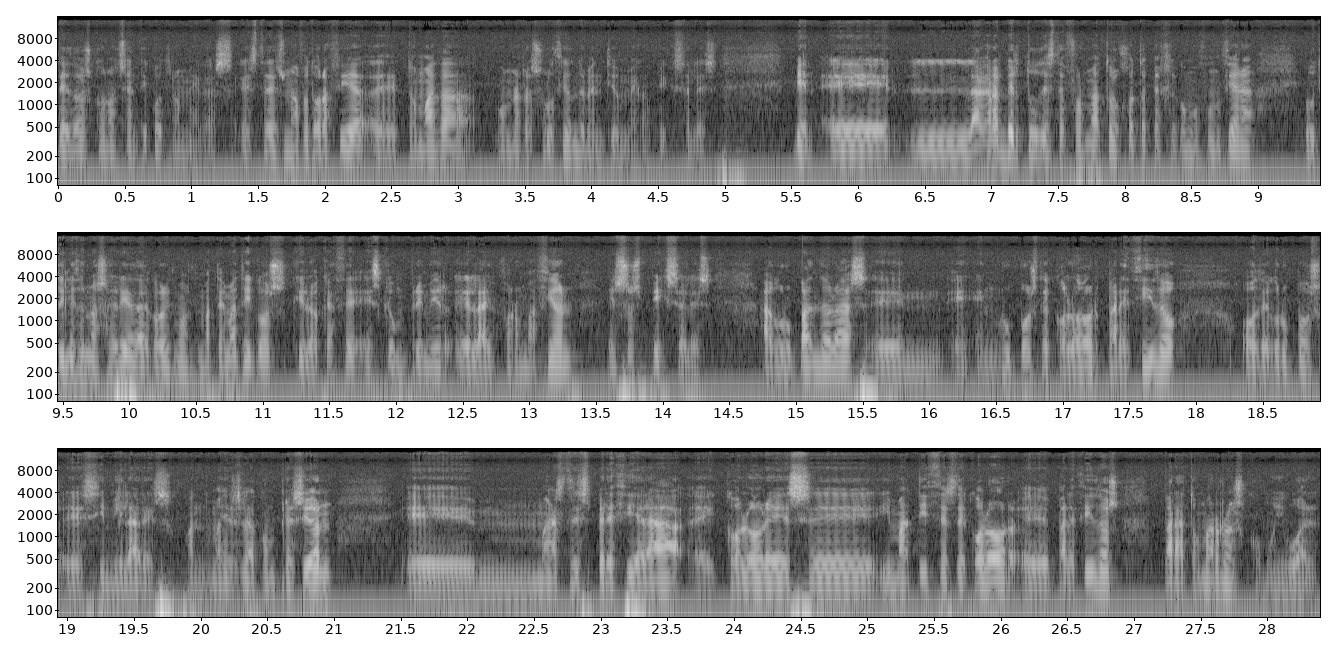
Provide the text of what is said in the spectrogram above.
de 2,84 megas. Esta es una fotografía eh, tomada con una resolución de 21 megapíxeles. Bien, eh, la gran virtud de este formato, el JPG, cómo funciona, utiliza una serie de algoritmos matemáticos que lo que hace es comprimir eh, la información, esos píxeles, agrupándolas en, grupos de color parecido o de grupos similares. Cuanto mayor es la compresión, más despreciará colores y matices de color parecidos para tomarlos como igual.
